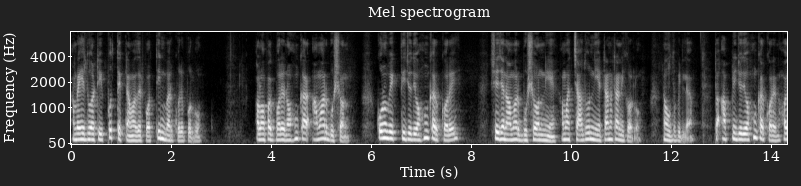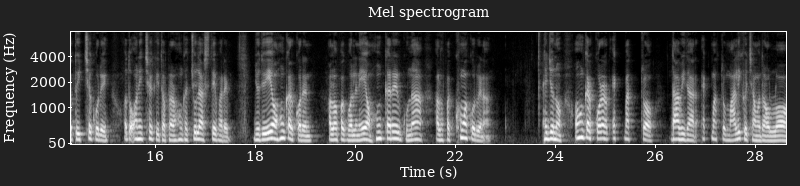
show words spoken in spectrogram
আমরা এই দোয়াটি প্রত্যেক নামাজের পর তিনবার করে পড়ব। আল্লাপাক বলেন, অহংকার আমার ভূষণ। কোনো ব্যক্তি যদি অহংকার করে, সে যেন আমার ভূষণ নিয়ে, আমার চাদর নিয়ে টানাটানি করল। নাউদুবিল্লা তো আপনি যদি অহংকার করেন, হয়তো ইচ্ছে করে, অত অনিচ্ছাকৃত আপনার অহংকার চলে আসতে পারে। যদি এই অহংকার করেন আল্লাপাক বলেন, এই অহংকারের গুণা আল্লাপাক ক্ষমা করবে না। এই জন্য অহংকার করার একমাত্র দাবিদার, একমাত্র মালিক হচ্ছে আমাদের আল্লাহ।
